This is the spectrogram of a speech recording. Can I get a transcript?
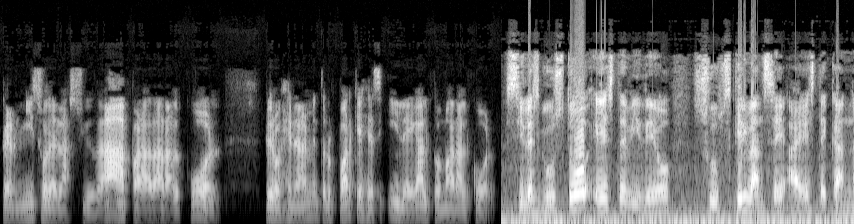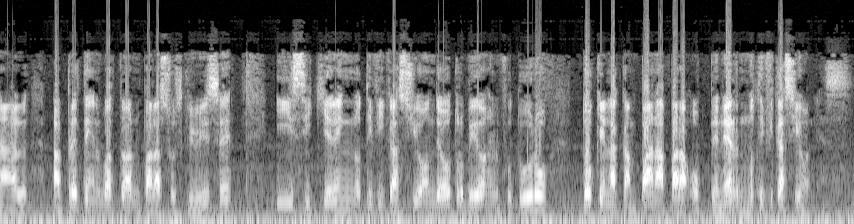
permiso de la ciudad para dar alcohol. Pero generalmente en los parques es ilegal tomar alcohol. Si les gustó este video, suscríbanse a este canal, aprieten el botón para suscribirse y si quieren notificación de otros videos en el futuro, toquen la campana para obtener notificaciones.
